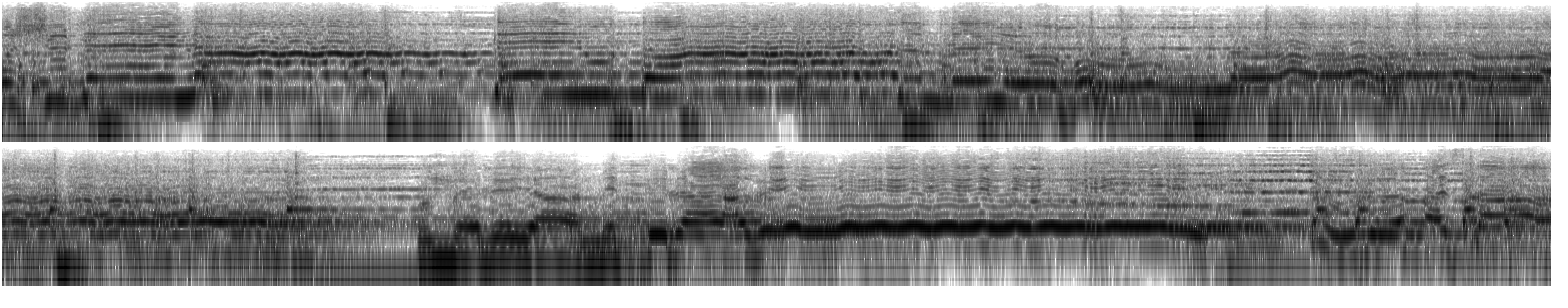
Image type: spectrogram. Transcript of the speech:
खुश रहना के उदास नहीं होना। मेरे या मित्रावे वे आसान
